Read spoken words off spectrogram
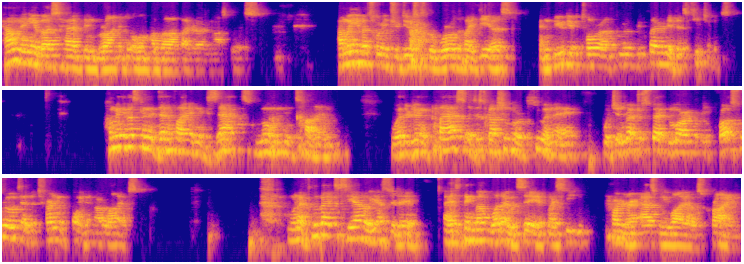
How many of us have been brought into Olam Haba by Rabbi Moskowitz? How many of us were introduced to the world of ideas and beauty of Torah through the clarity of its teachings? How many of us can identify an exact moment in time, whether during a class, a discussion, or a Q&A, which in retrospect marked a crossroads and a turning point in our lives? When I flew back to Seattle yesterday, I had to think about what I would say if my seat partner asked me why I was crying.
